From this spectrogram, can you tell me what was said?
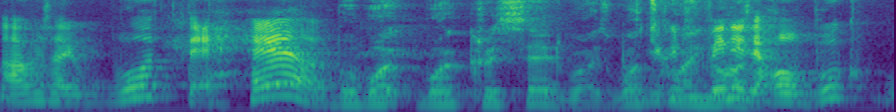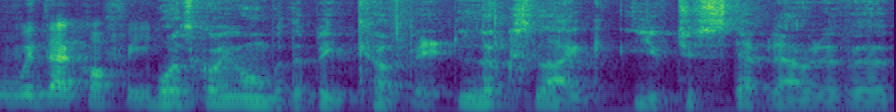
I was like, what the hell? But what, what Chris said was, what's you going could finish on? a whole book with that coffee. What's going on with the big cup? It looks like you've just stepped out of a,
